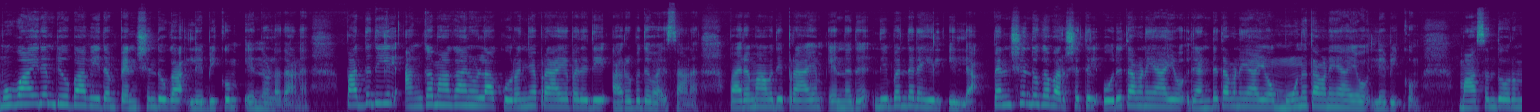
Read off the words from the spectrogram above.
മൂവായിരം രൂപ വീതം പെൻഷൻ തുക ലഭിക്കും എന്നുള്ളതാണ്. പദ്ധതിയിൽ അംഗമാകാനുള്ള കുറഞ്ഞ പ്രായപരിധി അറുപത് വയസ്സാണ്. പരമാവധി പ്രായം എന്നത് നിബന്ധനയിൽ ഇല്ല. പെൻഷൻ തുക വർഷത്തിൽ ഒരു തവണയായോ രണ്ട് തവണയായോ മൂന്ന് തവണയായോ ലഭിക്കും. മാസം തോറും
